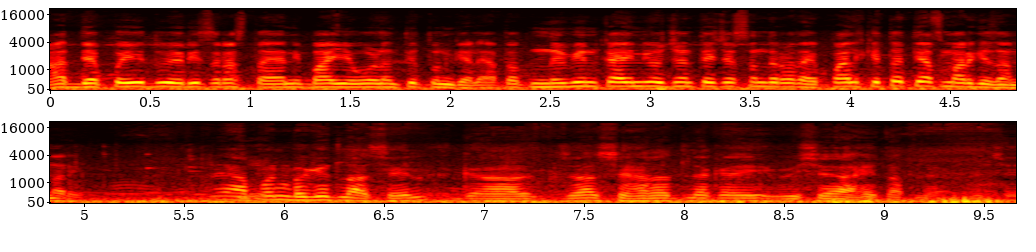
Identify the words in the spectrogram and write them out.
अद्यापही दुहेरीच रस्ता आहे आणि बाह्य वळण तिथून गेलं आता नवीन काय नियोजन त्याच्या संदर्भात आहे? पालखी तर त्याच मार्गे जाणार आहे. आपण बघितलं असेल ग- ज्या शहरातल्या काही विषय आहेत आपल्या त्याचे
